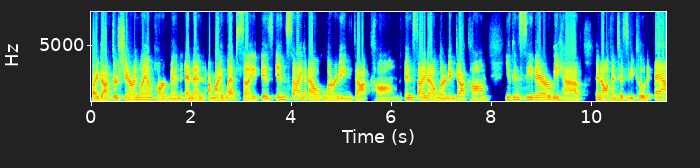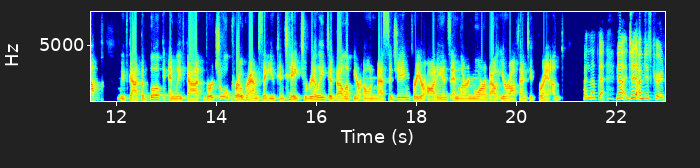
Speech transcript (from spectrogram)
by Dr. Sharon Lamm Hartman. And then my website is insideoutlearning.com. Insideoutlearning.com. You can see there we have an authenticity code app. We've got the book and we've got virtual programs that you can take to really develop your own messaging for your audience and learn more about your authentic brand. I love that. Now, I'm just curious,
